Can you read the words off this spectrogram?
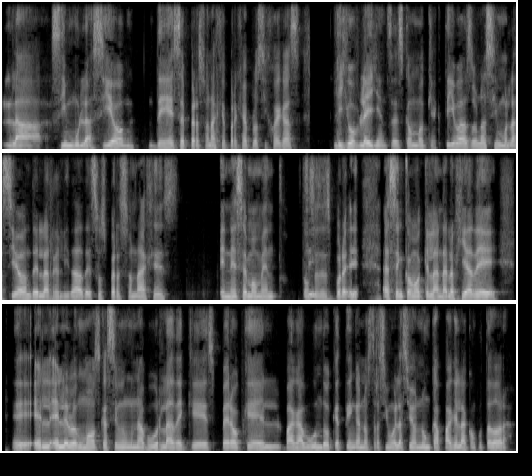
la simulación de ese personaje. Por ejemplo, si juegas League of Legends, es como que activas una simulación de la realidad de esos personajes en ese momento. Entonces Sí. es por eh, hacen como que la analogía de eh, el, el Elon Musk hace una burla de que espero que el vagabundo que tenga nuestra simulación nunca apague la computadora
